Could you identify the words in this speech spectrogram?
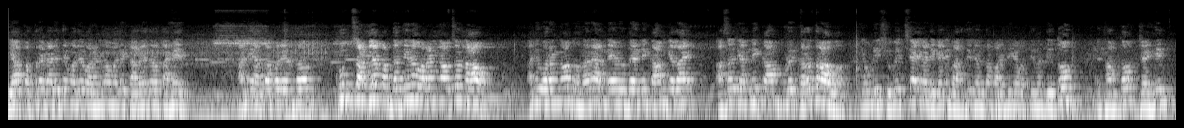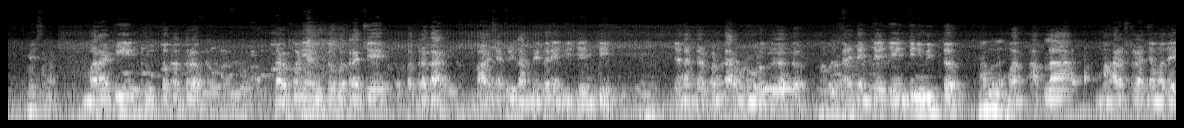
या पत्रकारितेमध्ये वरणगावमध्ये कार्यरत आहेत. आणि आतापर्यंत खूप चांगल्या पद्धतीनं वरणगावचं नाव आणि वरणगावात होणाऱ्या अन्यायाविरुद्ध यांनी काम केलं आहे असंच यांनी काम पुढे करत राहावं एवढी शुभेच्छा या ठिकाणी भारतीय जनता पार्टीच्या वतीनं देतो. थांबतो. जय हिंद. जय श्रीराम मराठी वृत्तपत्र दर्पण या वृत्तपत्राचे पत्रकार बाळशास्त्री जांभेकर यांची जयंती ज्यांना दर्पणकार म्हणून ओळखलं जातं. आणि त्यांच्या जयंती निमित्त बोला. मग आपला महाराष्ट्र राज्यामध्ये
